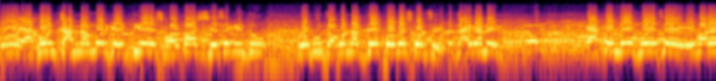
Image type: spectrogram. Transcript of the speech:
তো এখন চার নম্বর গেট দিয়ে সরপাস শেষে কিন্তু প্রভু জগন্নাথ দেব প্রবেশ করছে। জায়গা নেই। এত লোক হয়েছে। এবারে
